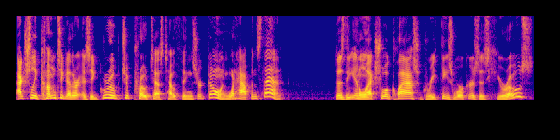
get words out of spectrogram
actually come together as a group to protest how things are going. What happens then? Does the intellectual class greet these workers as heroes?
